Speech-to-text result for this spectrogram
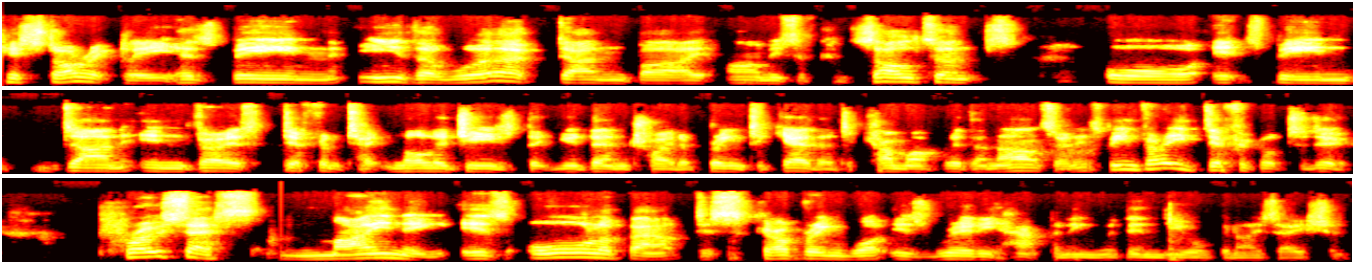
historically has been either work done by armies of consultants or it's been done in various different technologies that you then try to bring together to come up with an answer. And it's been very difficult to do. Process mining is all about discovering what is really happening within the organization.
